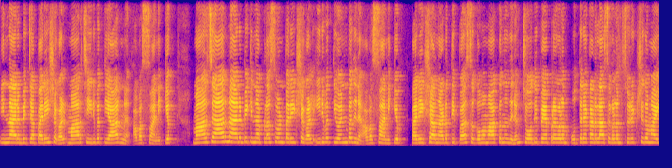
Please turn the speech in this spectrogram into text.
ഇന്ന് ആരംഭിച്ച പരീക്ഷകൾ മാർച്ച് ഇരുപത്തിയാറിന് അവസാനിക്കും. മാർച്ച് ആറിന് ആരംഭിക്കുന്ന പ്ലസ് വൺ പരീക്ഷകൾ ഇരുപത്തിയൊൻപതിന് അവസാനിക്കും. പരീക്ഷാ നടത്തിപ്പ് സുഗമമാക്കുന്നതിനും ചോദ്യപേപ്പറുകളും ഉത്തരക്കടലാസുകളും സുരക്ഷിതമായി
